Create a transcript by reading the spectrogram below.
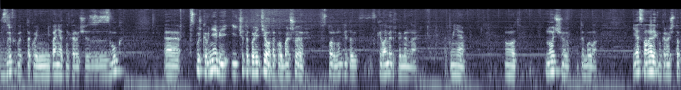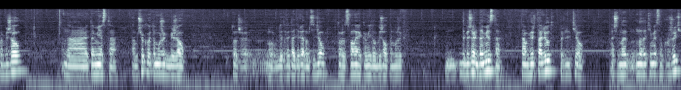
взрыв какой-то такой непонятный, короче, звук. А, вспышка в небе и что-то полетело такое большое в сторону, ну, где-то в километр примерно от меня. Вот. Ночью это было. Я с фонариком, короче, то побежал на это место. Там еще какой-то мужик бежал тоже, ну, где-то, видать, рядом сидел, тоже с фонариком видел, бежал там мужик. Добежали до места, там вертолет прилетел, начал над, над этим местом кружить.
